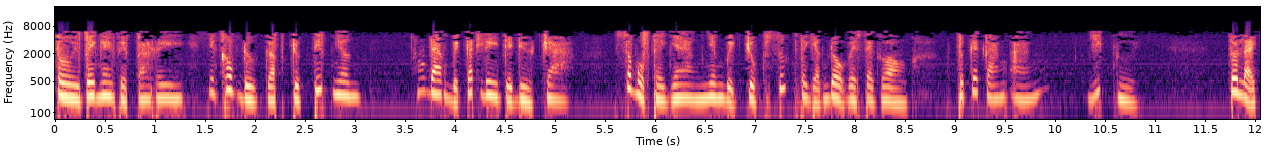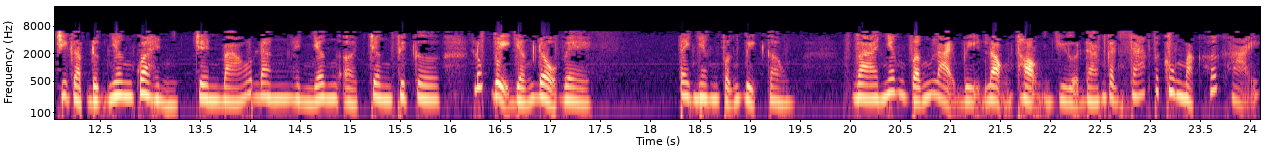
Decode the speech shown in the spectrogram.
Tôi bay ngay về Paris nhưng không được gặp trực tiếp Nhân. Hắn đang bị cách ly để điều tra. Sau một thời gian, Nhân bị trục xuất và dẫn độ về Sài Gòn với cái cán án giết người. Tôi lại chỉ gặp được Nhân qua hình trên báo đăng hình Nhân ở chân phi cơ lúc bị dẫn độ về. Tay Nhân vẫn bị còng và Nhân vẫn lại bị lọn thọn giữa đám cảnh sát với khuôn mặt hớt hải.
